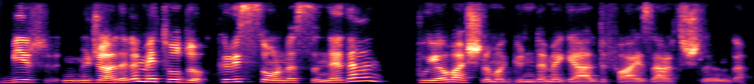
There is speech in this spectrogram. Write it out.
bir mücadele metodu. Kriz sonrası neden bu yavaşlama gündeme geldi faiz artışlarında?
